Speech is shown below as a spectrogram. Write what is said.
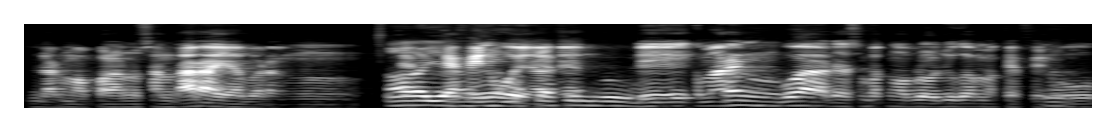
Dharma Pala Nusantara ya bareng Oh, Ke- iya, Kevin Wu ya. Kevin Ya. Wu. Di kemarin gue ada sempat ngobrol juga sama Kevin Hmm. Wu.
